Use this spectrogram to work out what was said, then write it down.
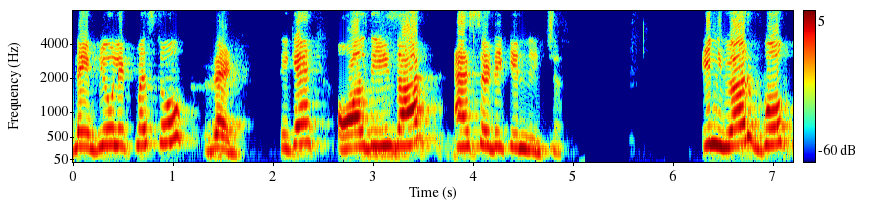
नहीं ब्लू लिटमस टू रेड ठीक है? All these are acidic in nature in your book,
